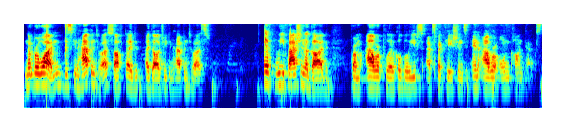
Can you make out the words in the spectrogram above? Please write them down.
Number one, this can happen to us, soft idolatry can happen to us if we fashion a God from our political beliefs, expectations, and our own context.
